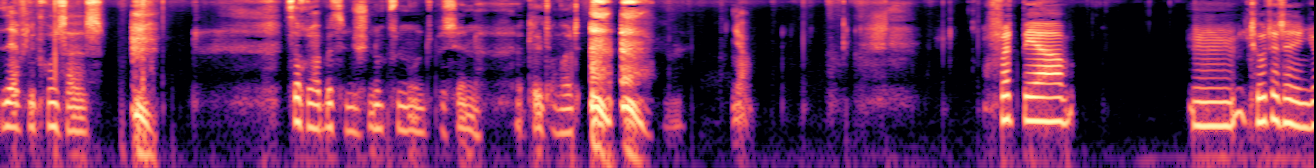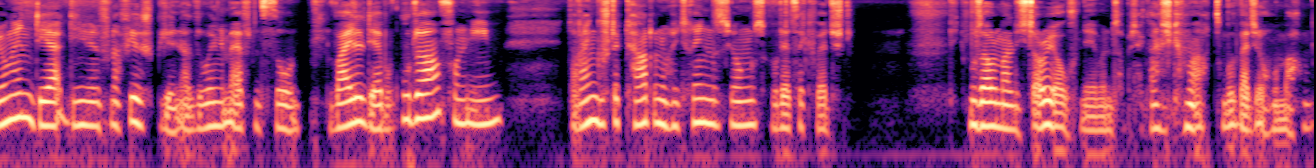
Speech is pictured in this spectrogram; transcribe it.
sehr viel größer ist. Sorry, ich habe ein bisschen Schnupfen und ein bisschen Erkältung halt. ja. Fredbear mm, tötete den Jungen, der, den wir nach vier spielen, also William Aftons Sohn, weil der Bruder von ihm da reingesteckt hat und noch die Tränen des Jungs wurde er zerquetscht. Ich muss auch mal die Story aufnehmen, das habe ich ja gar nicht gemacht. Das werde ich auch mal machen.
